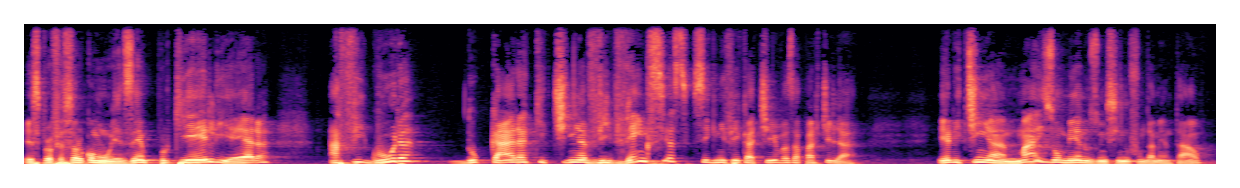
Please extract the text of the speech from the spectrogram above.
esse professor como um exemplo, porque ele era a figura do cara que tinha vivências significativas a partilhar. Ele tinha mais ou menos o ensino fundamental.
